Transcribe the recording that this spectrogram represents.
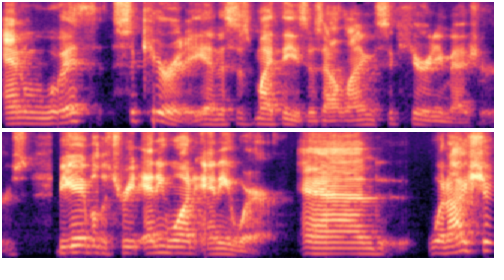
and with security, and this is my thesis outlining the security measures, be able to treat anyone anywhere. And when I showed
